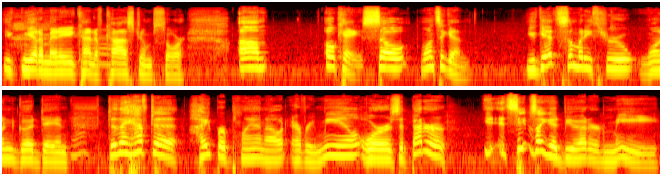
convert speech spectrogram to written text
you can get them at any kind of costume store. Um, okay, so once again, you get somebody through one good day, and do they have to hyper plan out every meal, or is it better? It seems like it'd be better to me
